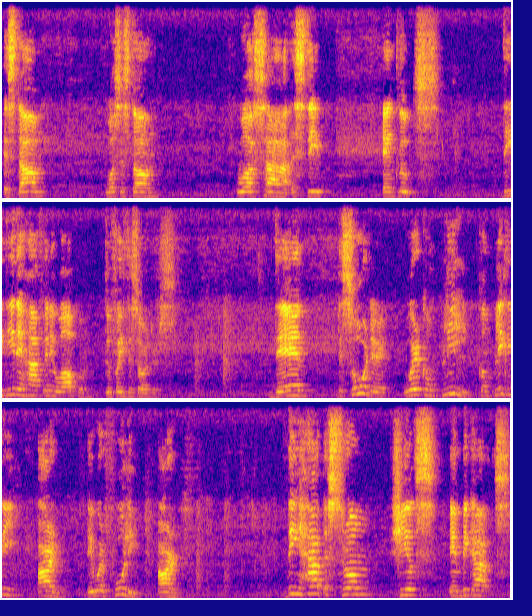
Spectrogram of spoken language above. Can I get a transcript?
a stone, was a stone, was uh, a stick, and clothes. They didn't have any weapon to face the soldiers. Then soldiers were completely, completely armed. They were fully armed. They had strong shields and big arms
